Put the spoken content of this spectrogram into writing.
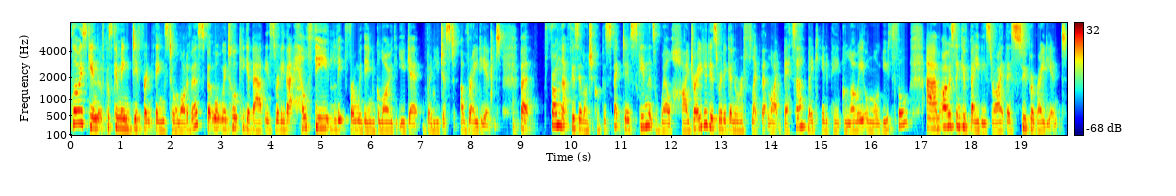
glowy skin, of course, can mean different things to a lot of us. But what we're talking about is really that healthy, lit from within glow that you get when you just are radiant. But from that physiological perspective, skin that's well hydrated is really going to reflect that light better, making it appear glowy or more youthful. Um, I always think of babies, right? They're super radiant.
